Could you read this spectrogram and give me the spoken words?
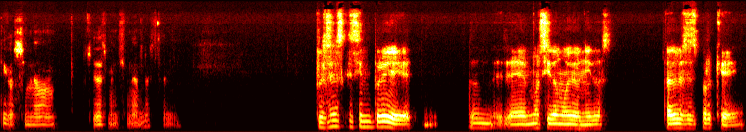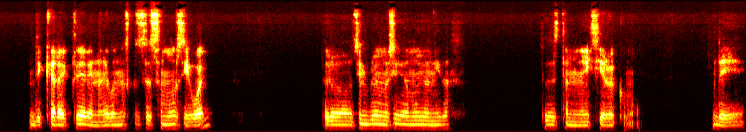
Digo, si no quieres mencionarlo, está bien. Pues es que siempre mm, hemos sido muy unidos. Tal vez es porque de carácter en algunas cosas somos igual, pero siempre hemos sido muy unidos. Entonces también ahí sirve como de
